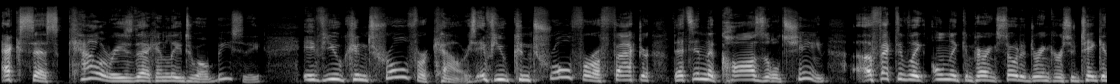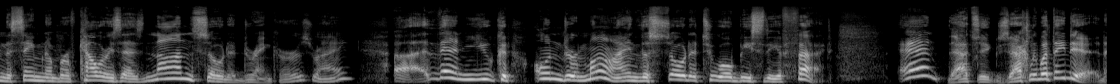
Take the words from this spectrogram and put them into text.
excess calories that can lead to obesity, if you control for calories, if you control for a factor that's in the causal chain, effectively only comparing soda drinkers who take in the same number of calories as non-soda drinkers, right? Uh, then you could undermine the soda to obesity effect. And that's exactly what they did.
